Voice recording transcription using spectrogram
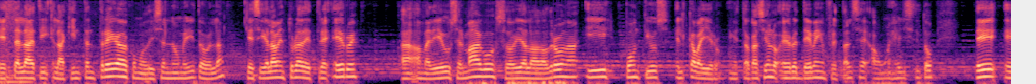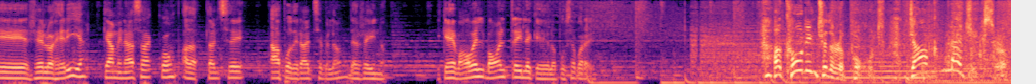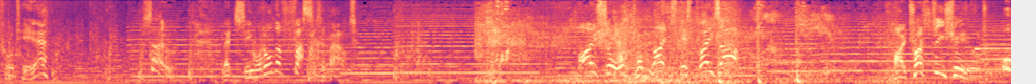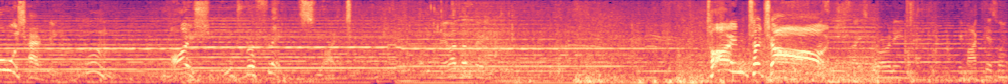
Esta es la, la quinta entrega, como dice el numerito, ¿verdad? Que sigue la aventura de tres héroes: a Amadeus el mago, Zoya la ladrona y Pontius el caballero. En esta ocasión, los héroes deben enfrentarse a un ejército de eh, relojería que amenaza con adaptarse, a apoderarse, perdón, del reino. Así que vamos a ver, vamos al trailer que lo puse por ahí. According to the report, dark magics are afoot here. So, let's see what all the fuss is about. My sword can light this place up! My trusty shield, always handy. Hmm. My shield reflects light. Se ve bastante bien. Time to charge! Side scrolling y más que son.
